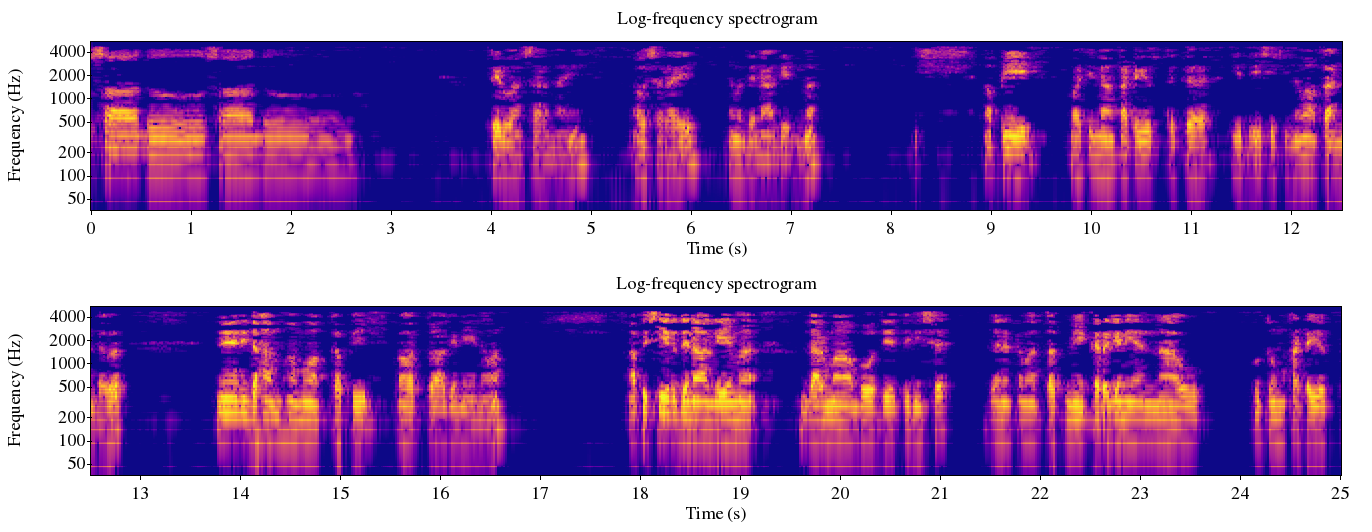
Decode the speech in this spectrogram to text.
සාදු සාදු. තෙරුවන් සරණයි. අවසරයි. හැම දිනාගෙම අපි වටිනා කටයුත්තක යෙදී සිටිනවා අකණ්ඩව මෙවැනි දහම් හමුවක් අපි පවත්වාගෙන යනවා අපි සියලු දෙනාගේම ධර්මාබෝධය පිණිස දැනටමත් අපි මේ කරගෙන යන්නා වූ උතුම් කටයුත්ත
